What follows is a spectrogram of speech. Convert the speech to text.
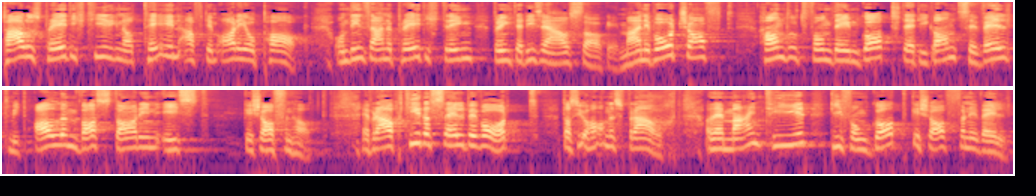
Paulus predigt hier in Athen auf dem Areopag und in seiner Predigt drin bringt er diese Aussage. Meine Botschaft handelt von dem Gott, der die ganze Welt mit allem, was darin ist, geschaffen hat. Er braucht hier dasselbe Wort, das Johannes braucht. Und er meint hier die von Gott geschaffene Welt.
